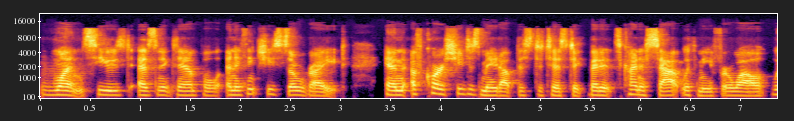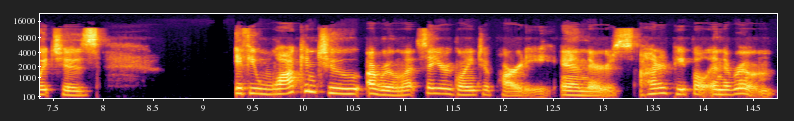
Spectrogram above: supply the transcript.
once used as an example. And I think she's so right. And of course, she just made up the statistic, but it's kind of sat with me for a while, which is if you walk into a room, let's say you're going to a party and there's 100 people in the room,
